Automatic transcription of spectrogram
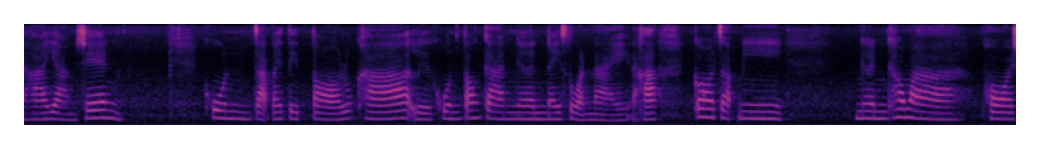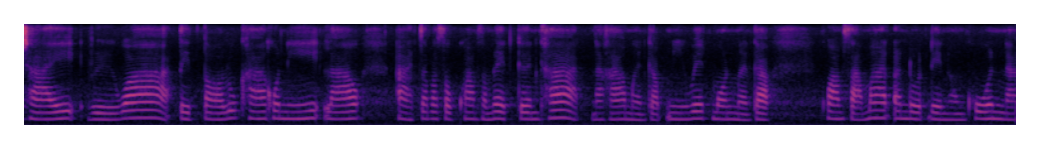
นะคะ อย่างเช่น คุณจะไปติดต่อลูกค้าหรือคุณต้องการเงินในส่วนไหนนะคะ ก็จะมีเงินเข้ามา พอใช้ หรือว่าติดต่อลูกค้าคนนี้แล้วอาจจะประสบความสำเร็จเกินคาดนะคะ เหมือนกับมีเวทมนต์เหมือนกับความสามารถอันโดดเด่นของคุณนะ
